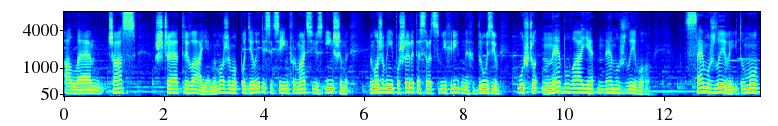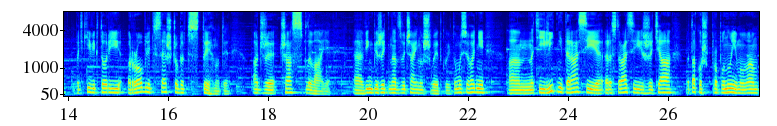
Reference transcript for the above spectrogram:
але час ще триває. Ми можемо поділитися цією інформацією з іншими. Ми можемо її поширити серед своїх рідних, друзів, тому що не буває неможливого. Все можливе, і тому батьки Вікторії роблять все, щоб встигнути, адже час спливає. Е, він біжить надзвичайно швидко. І тому сьогодні е, на тій літній терасі ресторації життя ми також пропонуємо вам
